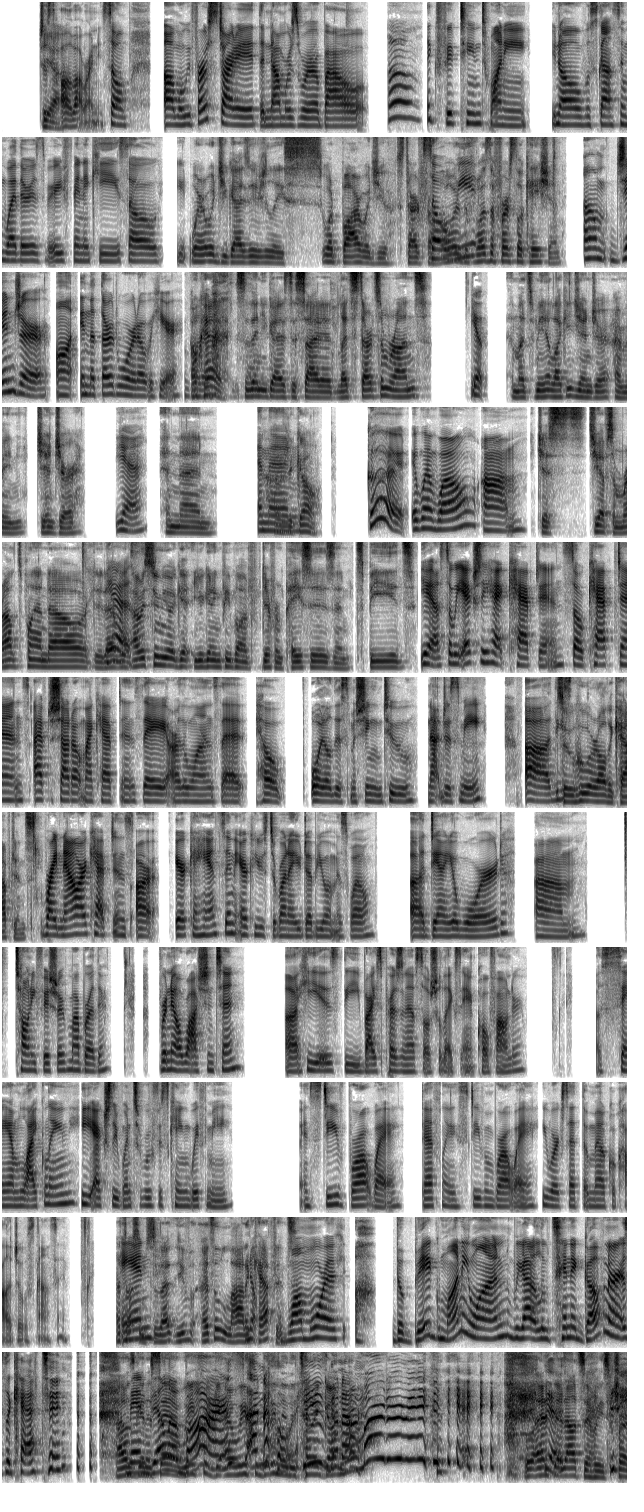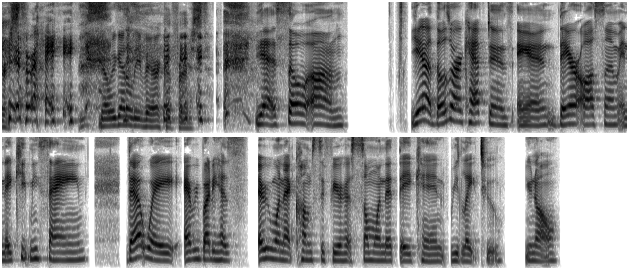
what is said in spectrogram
just Yeah. all about running. So um, when we first started, the numbers were about um, like 15, 20. You know, Wisconsin weather is very finicky, so you, Where would you guys usually? What bar would you start from? So what, was we- the, what was the first location? um, Ginger on in the third ward over here. Okay, so then you guys decided let's start some runs Yep. and let's meet at Lucky Ginger. I mean Ginger, Yeah. and then And then. how did it go? Good. It went well. Um Just do you have some routes planned out? Did Yes. every, I assume you get you're getting people on different paces and speeds. yeah, so we actually had captains. So captains, I have to shout out my captains. They are the ones that help oil this machine too, not just me. Uh these So who are all the captains? right now our captains are Erica Hansen. Erica used to run at UWM as well. Uh Daniel Ward, um Tony Fisher, my brother. Vernell Washington. Uh, he is the vice president of Social X and co-founder. Uh, Sam Likling. He actually went to Rufus King with me. And Steve Broadway. Definitely Stephen Broadway. He works at the Medical College of Wisconsin. That's awesome. So that you've that's a lot of No, captains. One more. ugh, the big money one. We got a lieutenant governor as a captain. I was say, Mandela we Barnes. forget- I know. He's gonna murder we'll edit Yes. that out so he's first. right. No, we got to leave Erica first. yes. So, um, yeah, those are our captains, and they're awesome, and they keep me sane. That way, everybody has everyone that comes to fear has someone that they can relate to. You know,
